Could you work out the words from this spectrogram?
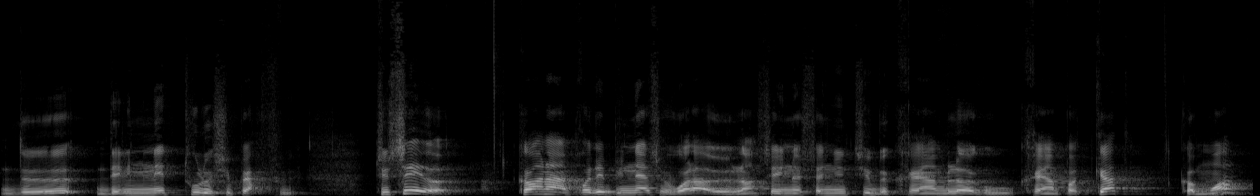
de d'éliminer tout le superflu. Tu sais, euh, quand on a un projet business, voilà, euh, lancer une chaîne YouTube, créer un blog ou créer un podcast, comme moi,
